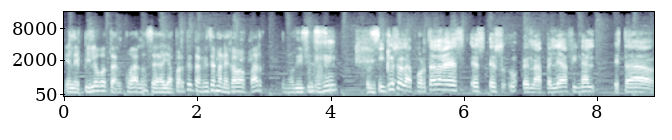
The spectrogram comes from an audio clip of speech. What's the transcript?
el epílogo tal cual, o sea, y aparte también se manejaba aparte, como dices. Pues, Incluso la portada es, es, es uh, la pelea final. Está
